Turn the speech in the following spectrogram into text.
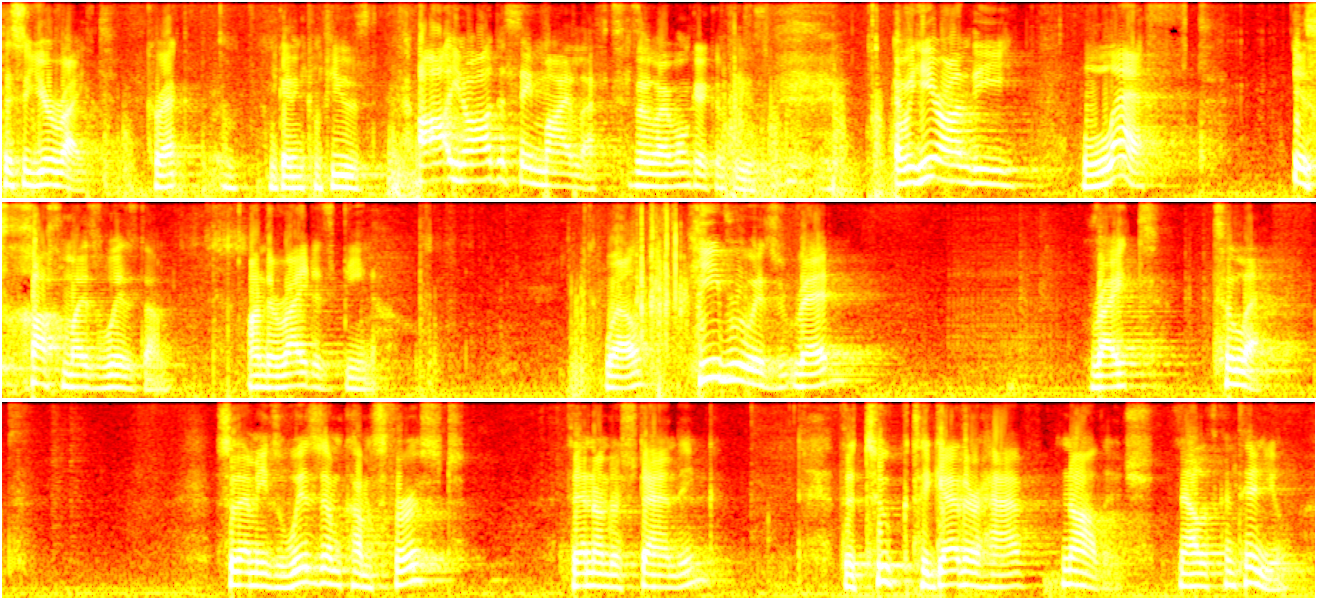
This is your right. Correct? I'm, getting confused. You know, I'll just say my left, so I won't get confused. Over here on the left is chachma, is wisdom. On the right is bina. Well, Hebrew is read, right to left. So that means wisdom comes first, then understanding. The two together have knowledge. Now let's continue.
